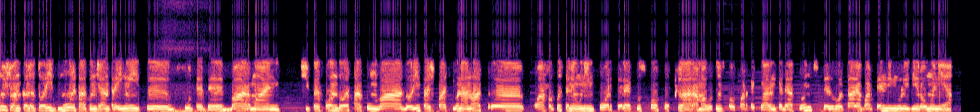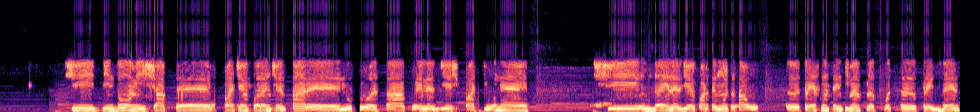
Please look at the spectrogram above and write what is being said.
nu știu, am călătorit mult, atunci am trăinuit uh, sute de barmani și pe fondul ăsta cumva dorința și pasiunea noastră a făcut să ne unim forțele cu scopul clar. Am avut un scop foarte clar încă de atunci, dezvoltarea bartendingului din România și din 2007 facem fără încetare lucrul ăsta cu energie și pasiune și îmi dă energie foarte multă sau uh, trăiesc un sentiment plăcut uh, frecvent.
